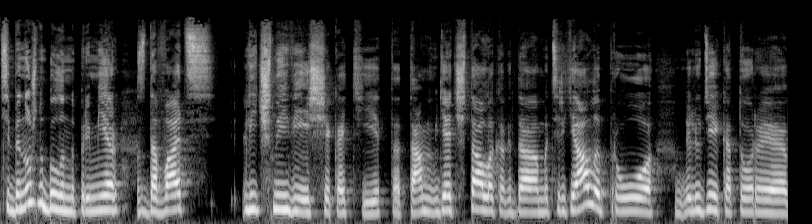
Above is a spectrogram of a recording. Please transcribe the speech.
тебе нужно было, например, сдавать личные вещи какие-то. Там я читала, когда материалы про людей, которые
